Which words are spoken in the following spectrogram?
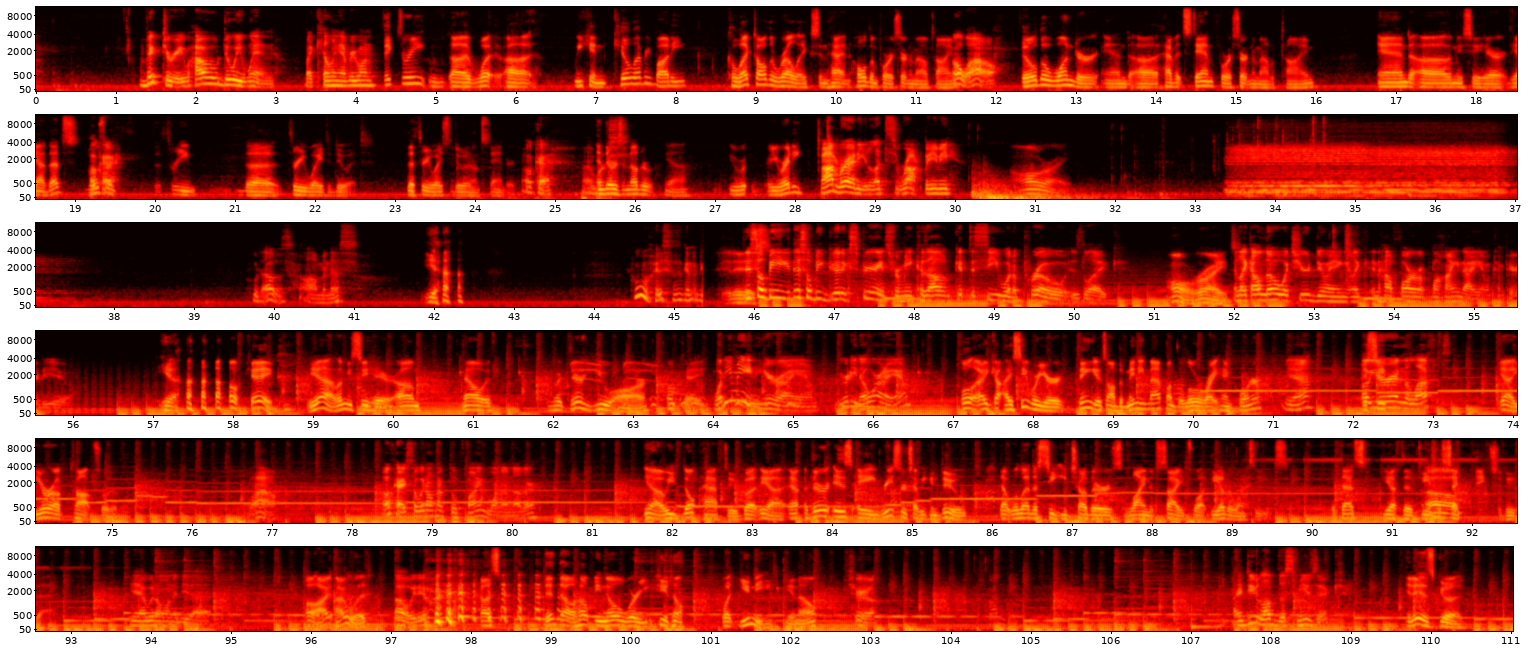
victory. How do we win? By killing everyone? victory. Uh, what? Uh, we can kill everybody, collect all the relics, and, ha- and hold them for a certain amount of time. Oh, wow. build a wonder and uh, have it stand for a certain amount of time. And uh, let me see here. Yeah, that's those Okay. are the three the three way to do it. The three ways to do it on standard. Okay. And there's another. Yeah, you re- are you ready? I'm ready. Let's rock, baby. All right. Ooh, that was ominous. Yeah, Whew, this is gonna be. It is. This will be this will be good experience for me because I'll get to see what a pro is like, all right. and like I'll know what you're doing, like and how far behind I am compared to you. Yeah. okay. Yeah. Let me see here. Um, now if right there you are. Okay. What do you mean? Here I am. You already know where I am. Well, I got, I see where your thing is on the mini map on the lower right hand corner. Yeah. Oh, you're in the left. Yeah, you're up top, sort of. Wow. Okay, so we don't have to find one another. Yeah, we don't have to, but yeah, there is a research that we can do that will let us see each other's line of sights, what the other one sees. But that's you have to be in the Oh. second page to do that. Yeah, we don't want to do that. Oh, I, I would, Oh, we do. because then that'll help me know where you, you know what you need. You know. True. I do love this music. It is good.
